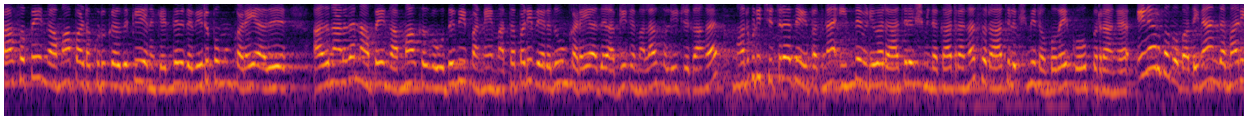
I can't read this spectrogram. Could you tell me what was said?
காசை போய் எங்கள் அம்மா அப்பாட்ட கொடுக்கறதுக்கு எனக்கு எந்தவித விருப்பமும் கிடையாது. அதனால தான் நான் போய் எங்கள் அம்மாவுக்கு உதவி பண்ணேன். மற்றபடி வேறு எதுவும் கிடையாது அப்படின்ற மாதிரிலாம் சொல்லிட்டு இருக்காங்க மறுபடியும் சித்ரா தேவி பார்த்தீங்கன்னா இந்த வீடியோ ராஜலட்சுமியில் காட்டுறாங்க. ஸோ ராஜலட்சுமி ரொம்பவே கோபப்படுறாங்க இன்னொரு பக்கம் பார்த்தீங்கன்னா இந்த மாதிரி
